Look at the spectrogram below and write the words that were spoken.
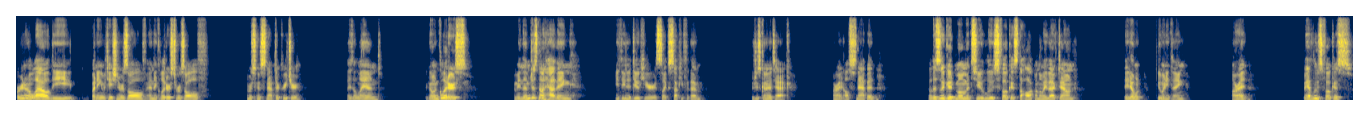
We're going to allow the wedding invitation to resolve and the glitters to resolve. I'm just going to snap their creature. Plays a land. They're going glitters. I mean, them just not having anything to do here is like sucky for them. They're just going to attack. All right, I'll snap it. So this is a good moment to lose focus the hawk on the way back down. They don't do anything. All right. We have lose focus.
